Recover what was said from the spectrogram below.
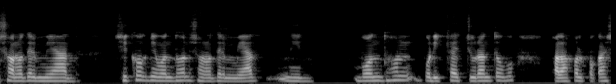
সনদের মেয়াদ, শিক্ষক নিবন্ধন সনদের মেয়াদ নিবন্ধন পরীক্ষায় চূড়ান্ত ফলাফল প্রকাশ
